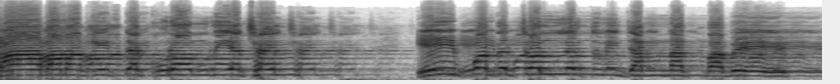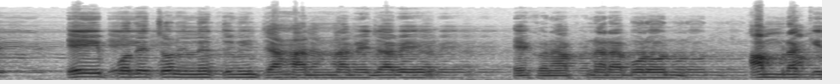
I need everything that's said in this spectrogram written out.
রব আমাকে একটা কোরআন দিয়েছেন। এই পথে চললে তুমি জান্নাত পাবে। এই পথে চললে তুমি জাহান নামে যাবে। এখন আপনারা বলুন, আমরা কি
